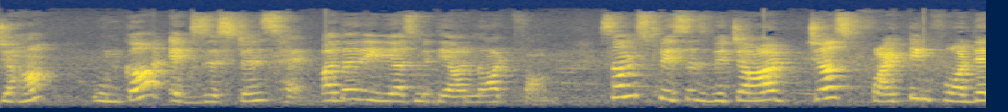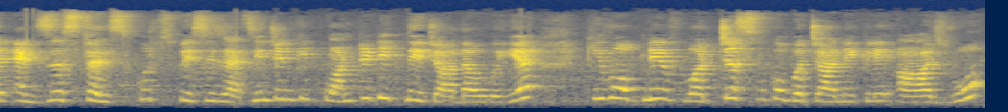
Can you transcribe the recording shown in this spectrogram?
जहाँ उनका एग्जिस्टेंस है अदर एरियाज़ में they are not found some species which are just fighting for their existence कुछ स्पेसिस ऐसी हैं जिनकी क्वांटिटी इतनी ज़्यादा हो गई है कि वो अपने वर्चस्व को बचाने के लिए आज वो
